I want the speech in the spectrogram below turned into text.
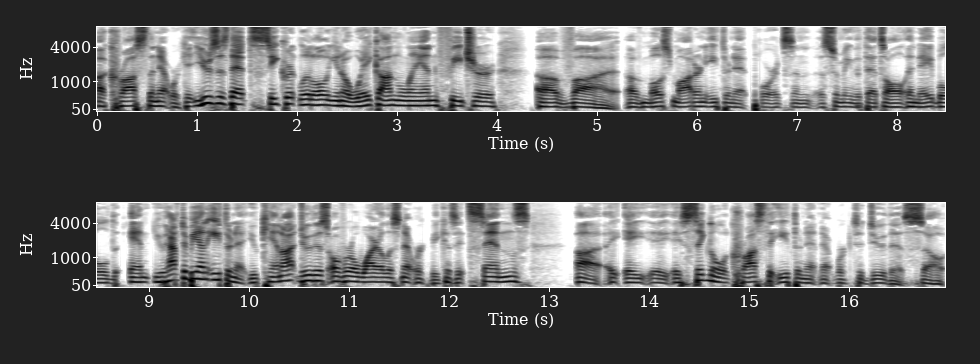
across the network. It uses that secret little, you know, wake on LAN feature of uh, of most modern Ethernet ports, and assuming that that's all enabled. And you have to be on Ethernet. You cannot do this over a wireless network because it sends uh, a, a, a, signal across the Ethernet network to do this. So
